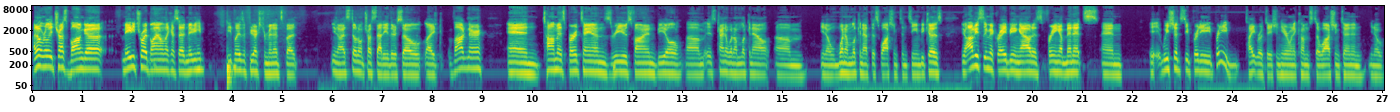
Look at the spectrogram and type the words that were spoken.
I don't really trust Bonga. Maybe Troy Brown, like I said, maybe he he plays a few extra minutes, but you know I still don't trust that either. So like Wagner and Thomas Bertans, Rui's fine, Beal um, is kind of what I'm looking out. Um, you know, when I'm looking at this Washington team because, you know, obviously McRae being out is freeing up minutes and it, we should see pretty, pretty tight rotation here when it comes to Washington and, you know,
